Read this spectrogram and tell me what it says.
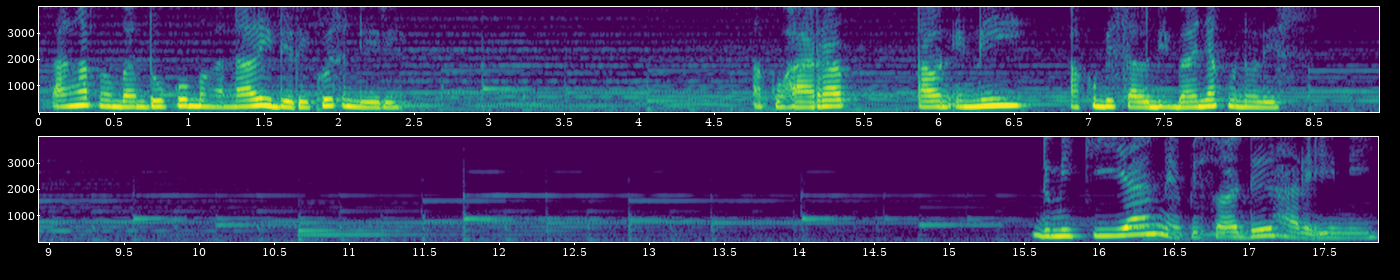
sangat membantuku mengenali diriku sendiri. Aku harap tahun ini aku bisa lebih banyak menulis. Demikian episode hari ini.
